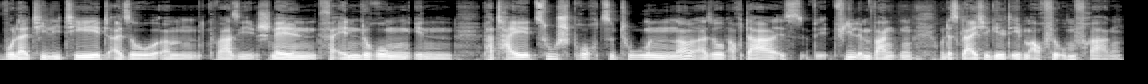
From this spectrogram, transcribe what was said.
Volatilität, also ähm, quasi schnellen Veränderungen in Parteizuspruch zu tun. Ne? Also auch da ist viel im Wanken und das Gleiche gilt eben auch für Umfragen.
